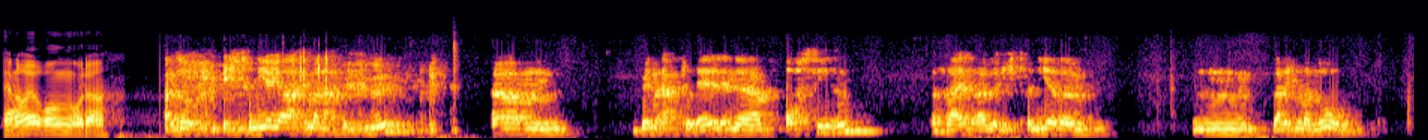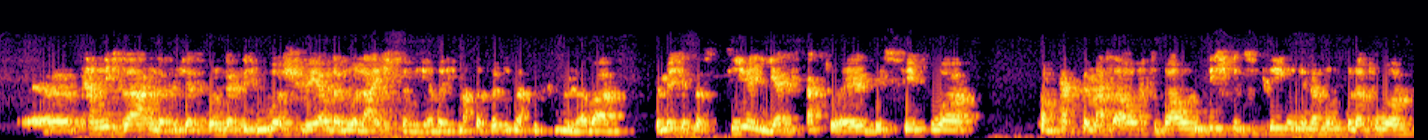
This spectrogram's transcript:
Erneuerungen oder? Also ich trainiere ja immer nach Gefühl. Ähm, bin aktuell in der Off-Season. Das heißt also, ich trainiere, hm, sage ich mal so, äh, kann nicht sagen, dass ich jetzt grundsätzlich nur schwer oder nur leicht trainiere. Ich mache das wirklich nach Gefühl. Aber für mich ist das Ziel jetzt aktuell bis Februar kompakte Masse aufzubauen, Dichte zu kriegen in der Muskulatur.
